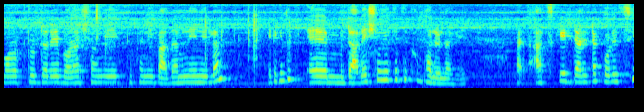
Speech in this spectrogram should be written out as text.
মটর ডালের বড়ার সঙ্গে একটুখানি বাদাম নিয়ে নিলাম। এটা কিন্তু ডালের সঙ্গে খেতে খুব ভালো লাগে। আর আজকের ডালটা করেছি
